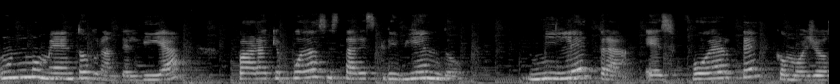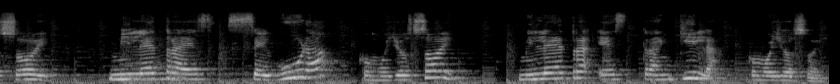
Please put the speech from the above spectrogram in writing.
un momento durante el día para que puedas estar escribiendo. Mi letra es fuerte como yo soy. Mi letra es segura como yo soy. Mi letra es tranquila como yo soy.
